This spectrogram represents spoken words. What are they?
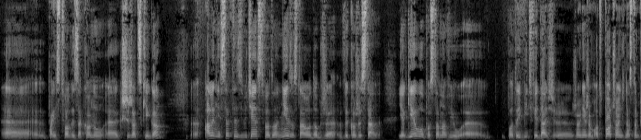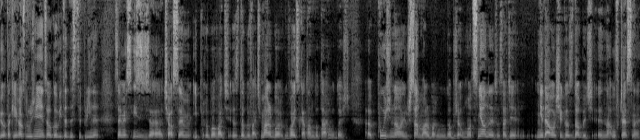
e, państwowy zakonu e, krzyżackiego ale niestety zwycięstwo to nie zostało dobrze wykorzystane. Jagiełło postanowił po tej bitwie dać e, żołnierzom odpocząć, nastąpiło takie rozluźnienie całkowite dyscypliny, zamiast iść za ciosem i próbować zdobywać Malbork. Wojska tam dotarły dość e, późno, już sam Malbork był dobrze umocniony, w zasadzie nie dało się go zdobyć e, na ówczesne,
